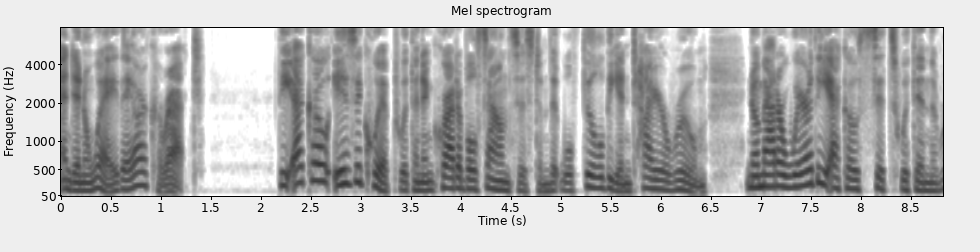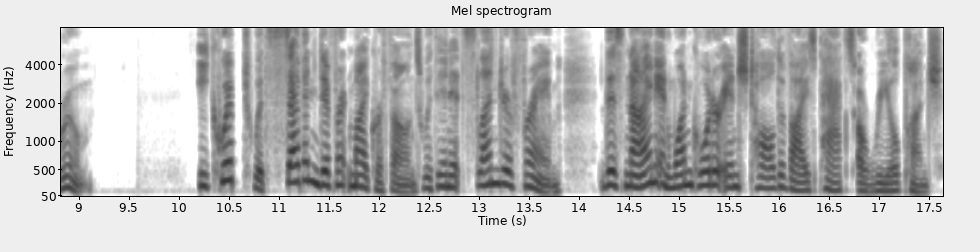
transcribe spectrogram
And in a way, they are correct. The Echo is equipped with an incredible sound system that will fill the entire room, no matter where the Echo sits within the room. Equipped with seven different microphones within its slender frame, this nine and one quarter inch tall device packs a real punch.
